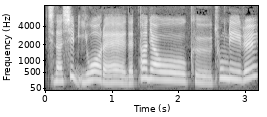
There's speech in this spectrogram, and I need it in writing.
지난 12월에 네타냐후 그 총리를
